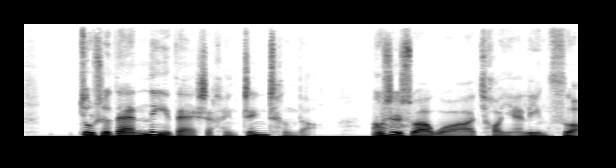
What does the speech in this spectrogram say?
就是在内在是很真诚的，不是说我巧言令色、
